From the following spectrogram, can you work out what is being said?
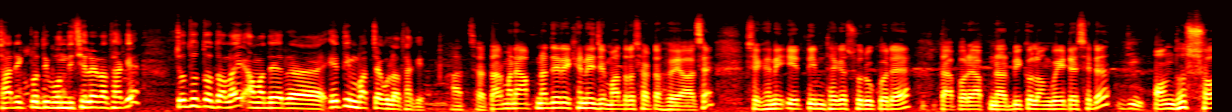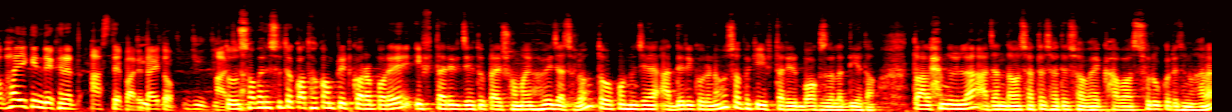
শারীরিক প্রতিবন্ধী ছেলেরা থাকে। চতুর্থ তলায় আমাদের এতিম বাচ্চাগুলো থাকে। আচ্ছা তার মানে আপনাদের এখানে যে মাদ্রাসাটা হয়ে আছে সেখানে এতিম থেকে শুরু করে তারপরে আপনার বিকলাঙ্গ এটা সেটা অন্ধ সবাই কিন্তু এখানে আসতে পারে তাই তো? জি, জি। তো সবার সাথে কথা কমপ্লিট করার পরে ইফতারির যেহেতু প্রায় সময় হয়ে যাচ্ছিল তো কোনো যে আর দেরি করে নাও সবাইকে ইফতারির বক্সগুলো দিয়ে দাও। তো আলহামদুলিল্লাহ আজান দেওয়ার সাথে সাথে সবাই খাওয়া শুরু করেছেন হারা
